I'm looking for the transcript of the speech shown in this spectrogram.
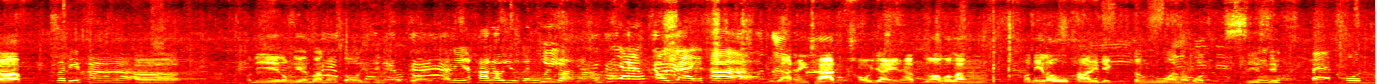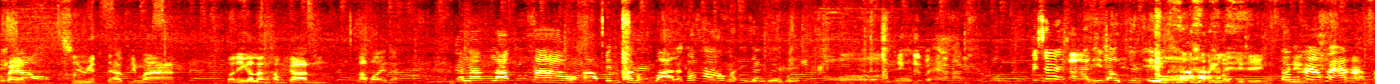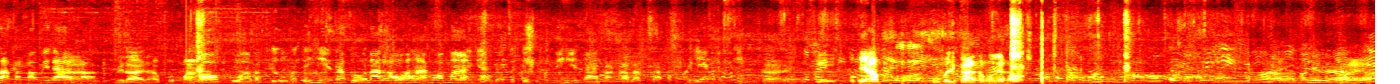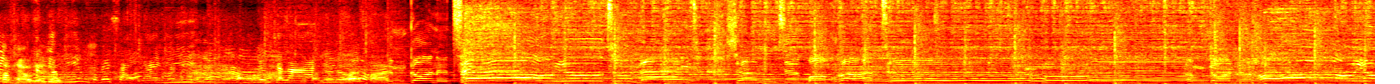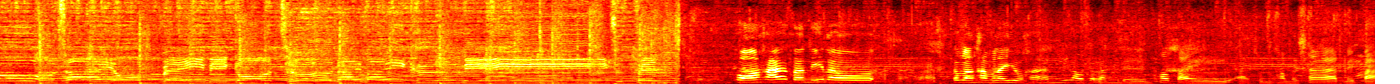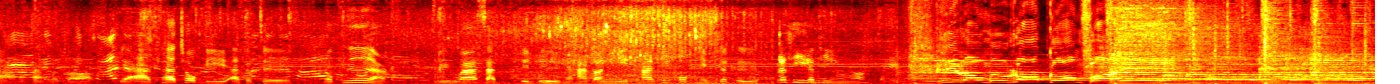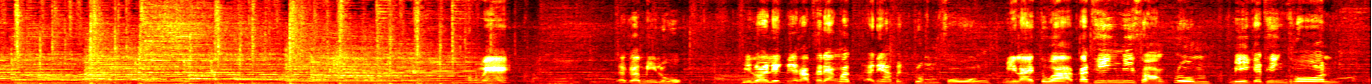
ครับสวัสดีค่ะเอ่อวันนี้โรงเรียนบ้านหนองซออยู่ที่ไหนครับพี่วันนี้นะคะเราอยู่กันที่อุทยานเขาใหญ่ค่ะ อุทยานแห่งชาติเขาใหญ่นะครับ เรากำลังตอนนี้เราพาเด็กๆจำนวนทั้งหมด 48 48คนเด็กเราชีวิตนะครับที่มา ตอนนี้กำลังทำการรับอะไรนะ กำลังรับข้าวค่ะ เป็นขนมหวานแล้วก็ข้าวค่ะที่จะขึ้นไปกิน นี่คือไปให้อาหารไม่ใช่ค่ะ อันนี้เรากินเองอ๋อค่ะ เองเรากินเองต้องเองห้ามให้อาหารสัตว์นะคะไม่ได้อ่าค่ะ ไม่ได้นะครับกฎหมายก็กลัวแบบเกิดอุบัติเหตุ ถ้าสมมติว่าเอาอาหารเข้ามาอย่างเงี้ยเดี๋ยวจะเกิดอุบัติเหตุได้ค่ะ ก็แบบสัตว์ออกมาแย่งกันกิน ใช่โอเคโอเคครับดูบรรยากาศทั้งหมดเลยครับนี่เล เรากำลังทำอะไรอยู่คะ อันนี้เรากำลังเดินเข้าไปอ่าชมธรรมชาติในป่าค่ะ แล้วก็อย่าอาจถ้าโชคดีอาจจะเจอนกเงือก หรือว่าสัตว์อื่นๆนะคะ ตอนนี้ถ้าที่พบเห็นก็คือกระทิงกระทิงเนาะให้เรามารอบกองไฟของแม่ แล้วก็มีลูก มีรอยเล็กเนี่ยครับ แสดงว่าอันเนี้ยเป็นกลุ่มฝูง มีหลายตัว กระทิงมีสองกลุ่ม มีกระทิงโทน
